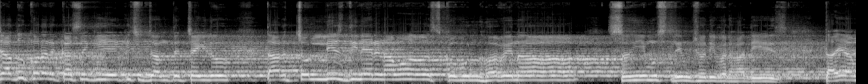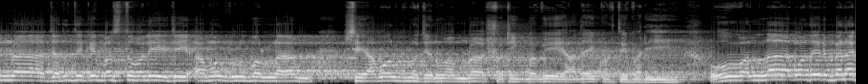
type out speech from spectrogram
জাদুকরের কাছে গিয়ে কিছু জানতে চাইলো, তার চল্লিশ দিনের নামাজ কবুল হবে না। সহি মুসলিম শরীফের হাদিস। তাই আমরা জাদু থেকে বাঁচতে হলে যে আমলগুলো বললাম, সেই আমলগুলো যেন আমরা সঠিকভাবে আদায় করতে পারি। ও আল্লাহ, আমাদের ব্ল্যাক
